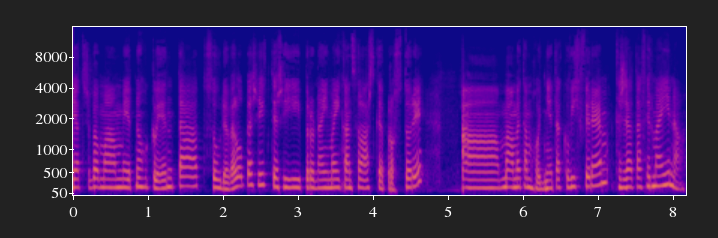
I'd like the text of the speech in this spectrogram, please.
Já třeba mám jednoho klienta, to jsou developeři, kteří pronajímají kancelářské prostory a máme tam hodně takových firm. Každá ta firma je jiná.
